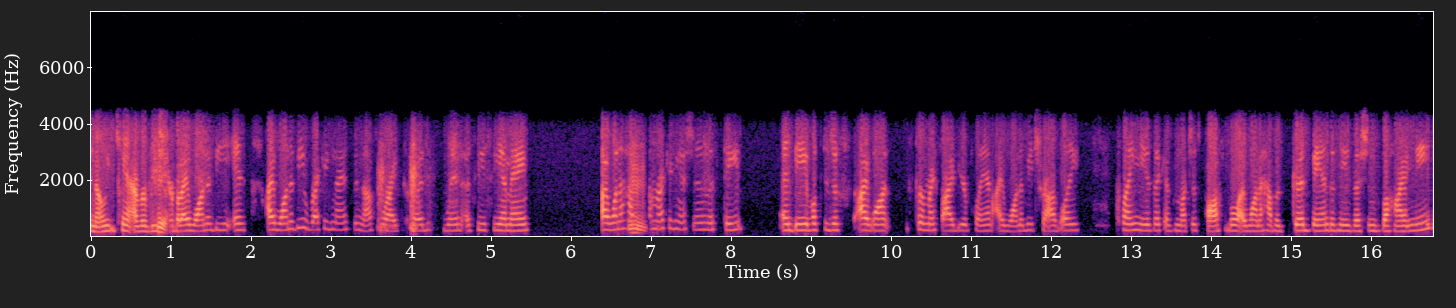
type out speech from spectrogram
you know, you can't ever be Yeah. sure. But I want to be in, I want to be recognized enough where I could win a CCMA. I want to have Mhm. some recognition in the states and be able to just. I want for my five year plan. I want to be traveling, playing music as much as possible. I want to have a good band of musicians behind me,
